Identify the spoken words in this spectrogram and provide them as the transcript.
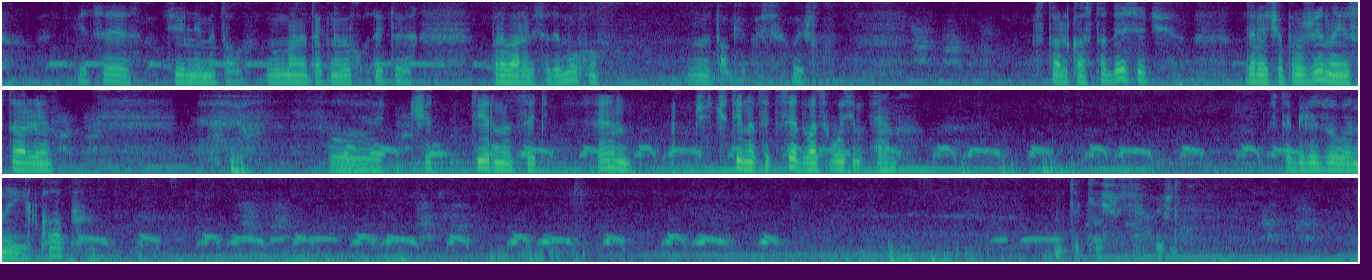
І це цільний метал. Ну, в мене так не виходить, то я приварив сюди муху. Ну і так якось вийшло. Сталька 110. До речі, сталі о, 14N 14C28N. Стабілізований кап. Таке щось вийшло.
